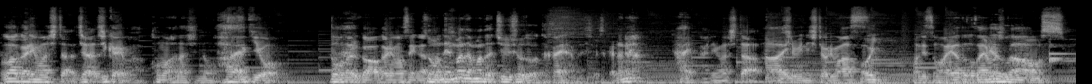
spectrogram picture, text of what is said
な。わかりました。じゃあ次回はこの話の続きを、どうなるかわかりませんが、はい、そうね、まだまだ抽象度が高い話ですからね。はい。わかりました。楽しみにしております。はい。本日もありがとうございました。ありがとうございます。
